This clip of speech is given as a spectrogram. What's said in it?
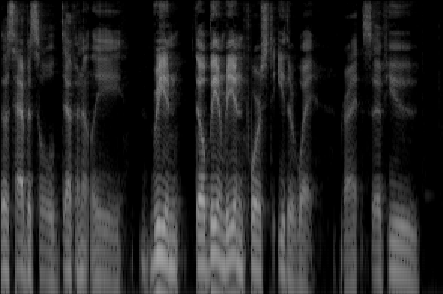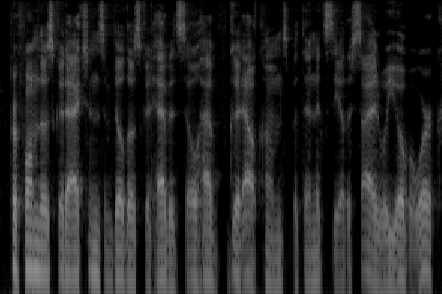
those habits will definitely re they'll be reinforced either way, right? So if you perform those good actions and build those good habits, they'll have good outcomes. But then it's the other side where you overwork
